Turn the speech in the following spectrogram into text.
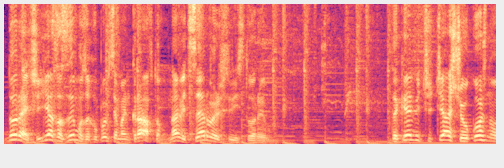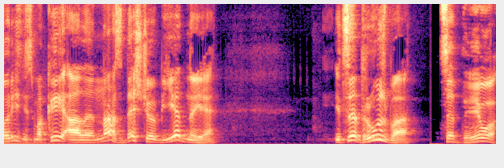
До речі, я за зиму захопився Майнкрафтом, навіть сервер свій створив. Таке відчуття, що у кожного різні смаки, але нас дещо об'єднує. І це дружба. Це диво.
